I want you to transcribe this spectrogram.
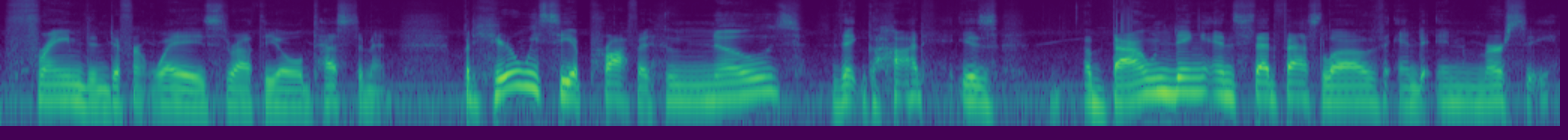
framed in different ways throughout the Old Testament. But here we see a prophet who knows that God is abounding in steadfast love and in mercy.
